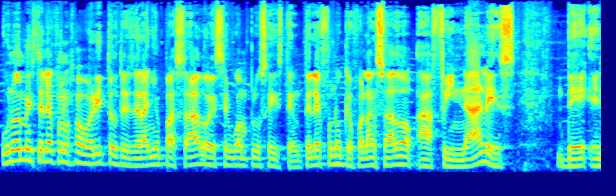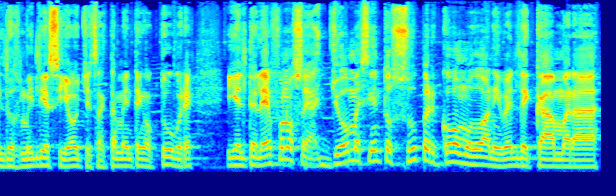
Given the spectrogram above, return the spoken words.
uno de mis teléfonos favoritos desde el año pasado es el OnePlus 6T, un teléfono que fue lanzado a finales del 2018, exactamente en octubre. Y el teléfono, o sea, yo me siento súper cómodo a nivel de cámara,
